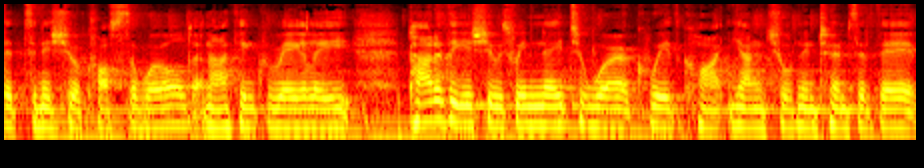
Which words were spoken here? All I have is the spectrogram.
it's an issue across the world. And I think really part of the issue is we need to work with quite young children in terms of their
